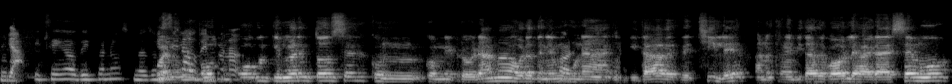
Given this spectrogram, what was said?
Ya. ¿Y sin audífonos? ¿No es Bueno, sin opción? ¿puedo, puedo continuar entonces con, con mi programa? Ahora tenemos una invitada desde Chile. A nuestras invitadas de Ecuador les agradecemos.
